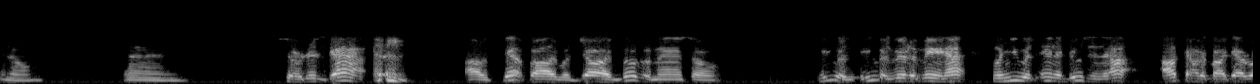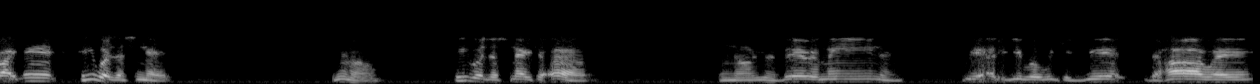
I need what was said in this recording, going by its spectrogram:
you know, and so this guy, our stepfather was George Booker, man. So he was he was really mean. I when you was introducing I I thought about that right then. He was a snake, you know he was a snake to us. You know, he was very mean, and we had to get what we could get the hard way.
